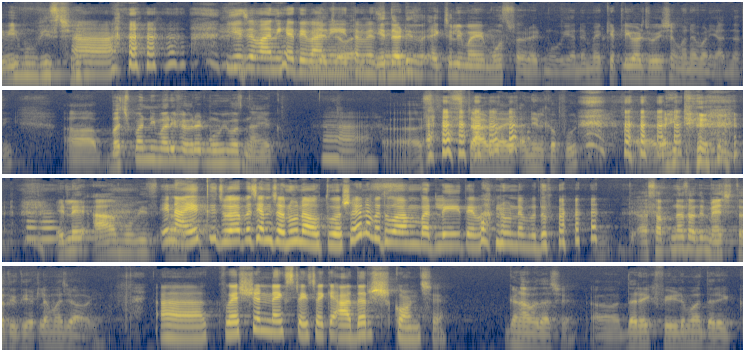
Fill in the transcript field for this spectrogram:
એવી મૂવીઝ છે. યે જવાની હે દીવાની તમે. એ that is actually my most favourite movie અને મેં કેટલી વાર જોઈ છે મને પણ યાદ નથી. બચપનની મારી favourite movie was Nayak. Star by Anil Kapoor. Right એટલે આ મૂવીઝ એ નાયક જોયા પછી આમ જનૂન આવતું હશે ને બધું આમ બદલી દેવાનું ને બધું? સપના સાથે મેચ થતી હતી એટલે મજા આવી. ક્વેશ્ચન નેક્સ્ટ એ છે કે આદર્શ કોણ છે? ઘણા બધા છે. દરેક ફિલ્ડમાં દરેક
